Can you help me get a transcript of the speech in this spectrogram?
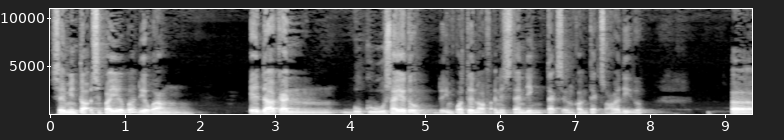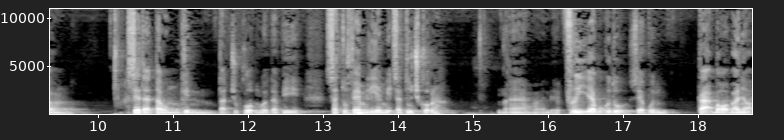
Saya minta supaya apa? Dia orang edarkan buku saya tu The Importance of Understanding Text and Context of Hadith tu um, saya tak tahu mungkin tak cukup kot tapi satu family ambil satu cukup lah free ya buku tu. Saya pun tak bawa banyak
